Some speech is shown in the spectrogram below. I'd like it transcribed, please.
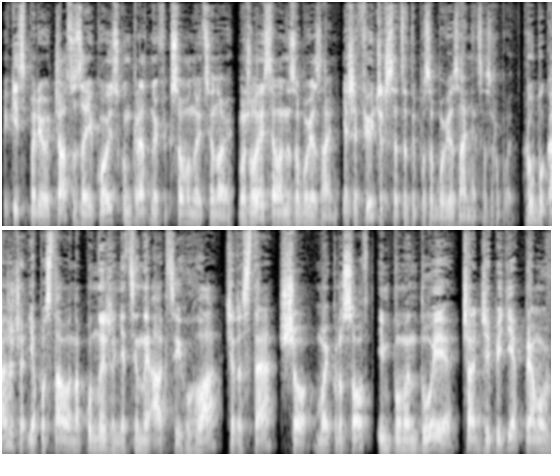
якийсь період часу за якоюсь конкретною фіксованою ціною. Можливість, але не зобов'язання. Є ще фьючерси, це типу зобов'язання це зробити. Грубо кажучи, я поставив на пониження ціни акцій Гугла через те, що Microsoft імплементує чат GPT прямо в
